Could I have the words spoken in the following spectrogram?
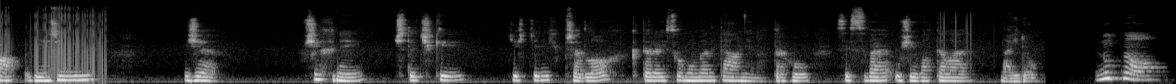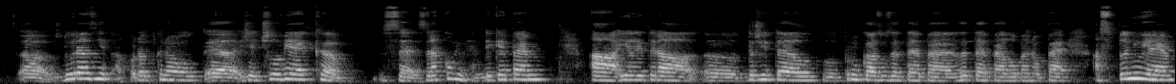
a věřím, že všechny čtečky tištěných předloh, které jsou momentálně na trhu, si své uživatele najdou. Nutno zdůraznit a podotknout, uh, že člověk se zrakovým handicapem a je-li teda držitel průkazu ZTP, ZTP lomeno P a splňuje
